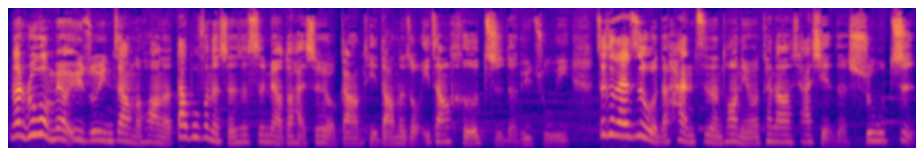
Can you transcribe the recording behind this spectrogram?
那如果没有玉珠印帐的话呢，大部分的神社寺庙都还是会有刚刚提到那种一张和纸的玉珠印，这个在日文的汉字呢，通常你会看到它写的书字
